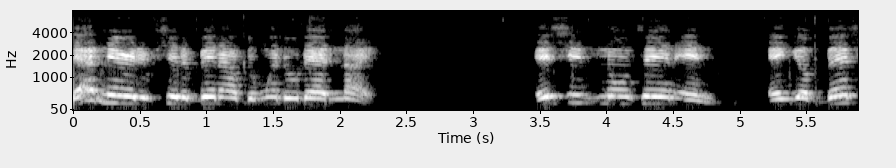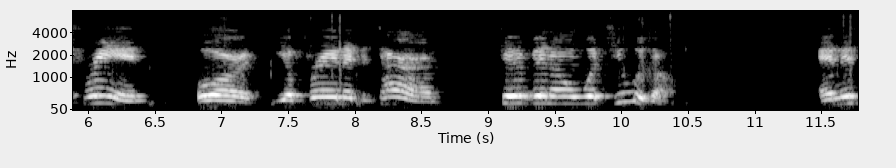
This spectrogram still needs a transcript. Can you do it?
That narrative should have been out the window that night. It should, you know what I'm saying, and and your best friend or your friend at the time should have been on what you was on. And this,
